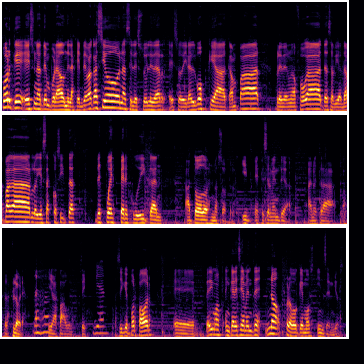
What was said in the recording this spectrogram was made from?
porque es una temporada donde la gente vacaciona, se les suele dar eso de ir al bosque a acampar, prender una fogata, se de apagarlo y esas cositas después perjudican a todos nosotros y especialmente a, a nuestra, a nuestra flora Ajá. y a la fauna. Sí. Bien. Así que por favor, eh, pedimos encarecidamente no provoquemos incendios.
